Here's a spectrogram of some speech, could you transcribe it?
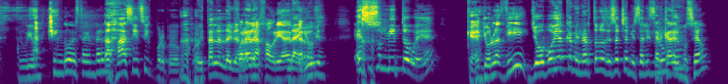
Subió un chingo. Está bien verde. Ajá, sí, sí, pero, pero ahorita la, la, Fuera de la jauría de la perros. lluvia. Eso es un mito, güey, ¿eh? ¿Qué? Yo las vi. Yo voy a caminar todos los días a Chamizal y Cerca nunca- del museo.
